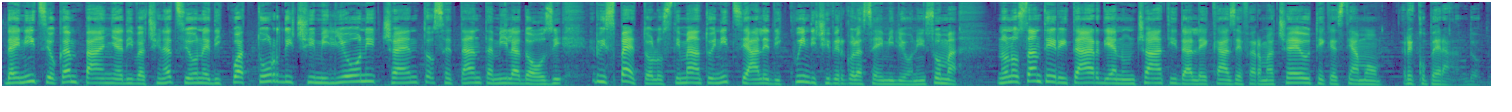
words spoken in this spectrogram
da inizio campagna di vaccinazione di 14 milioni 170 mila dosi rispetto allo stimato iniziale di 15,6 milioni. Insomma, nonostante i ritardi annunciati dalle case farmaceutiche stiamo recuperando.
